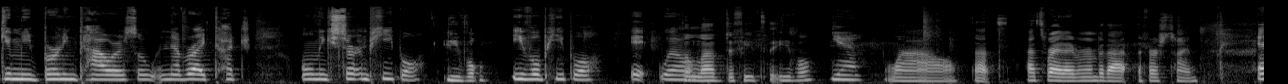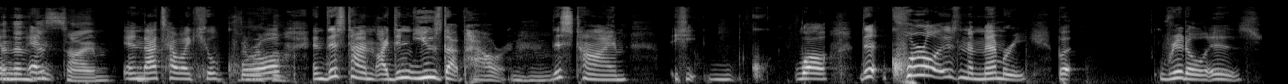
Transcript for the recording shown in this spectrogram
give me burning power. So whenever I touch only certain people, evil evil people, it will. the love defeats the evil yeah. Wow, that's that's right. I remember that the first time, and, And- then and- this time, and that's how I killed Quirrell. the- And this time I didn't use that power. Mm-hmm. This time he, well, the Quirrell isn't a memory, but Riddle is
